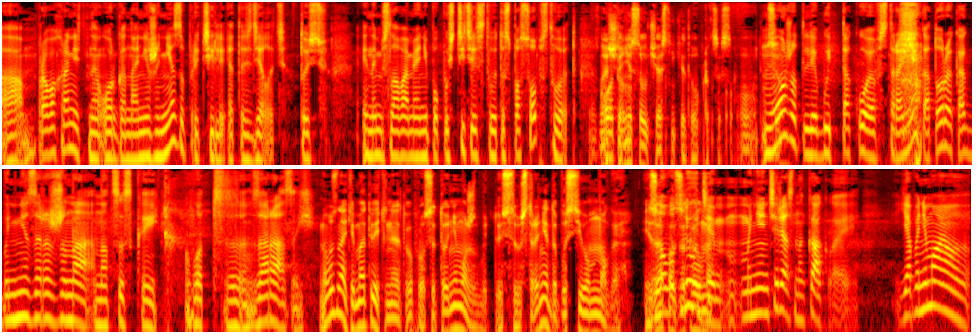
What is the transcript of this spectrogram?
а, правоохранительные органы, они же не запретили это сделать. То есть Иными словами, они попустительствуют и способствуют. Значит, вот, они соучастники этого процесса. Вот может ли быть такое в стране, которая как бы не заражена нацистской вот, э, заразой? Ну, вы знаете, мы ответили на этот вопрос. Этого не может быть. То есть в стране допустимо многое. И Но вот люди, на... мне интересно, как... Я понимаю,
